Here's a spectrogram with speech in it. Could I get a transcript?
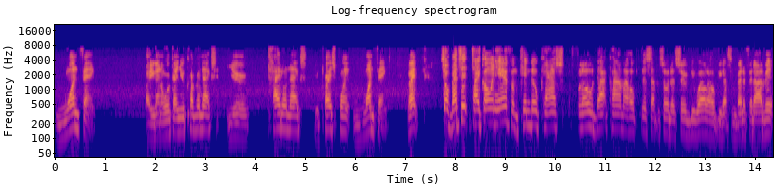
One thing. Are you going to work on your cover next? Your title next? Your price? One thing. right? So that's it. Ty Cohen here from KindleCashFlow.com. I hope this episode has served you well. I hope you got some benefit out of it.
